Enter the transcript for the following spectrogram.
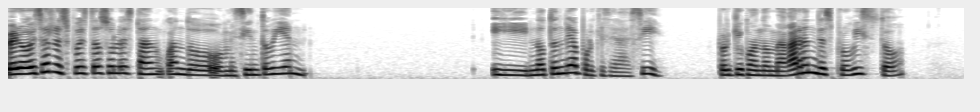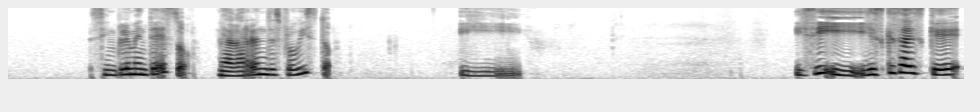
Pero esas respuestas solo están cuando me siento bien. Y no tendría por qué ser así. Porque cuando me agarren desprovisto, simplemente eso, me agarren desprovisto. Y y sí, y, es que sabes que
